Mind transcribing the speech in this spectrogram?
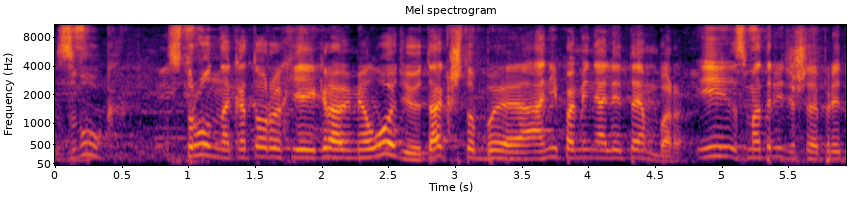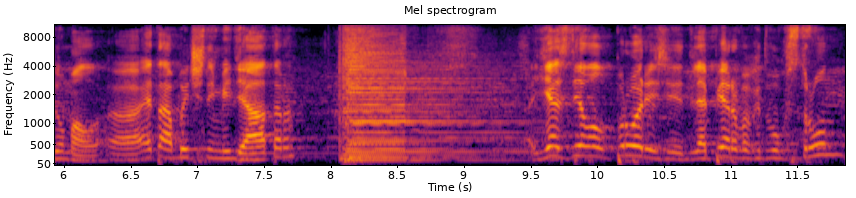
звук струн, на которых я играю мелодию, так, чтобы они поменяли тембр. И смотрите, что я придумал. Э, это обычный медиатор, я сделал прорези для первых двух струн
